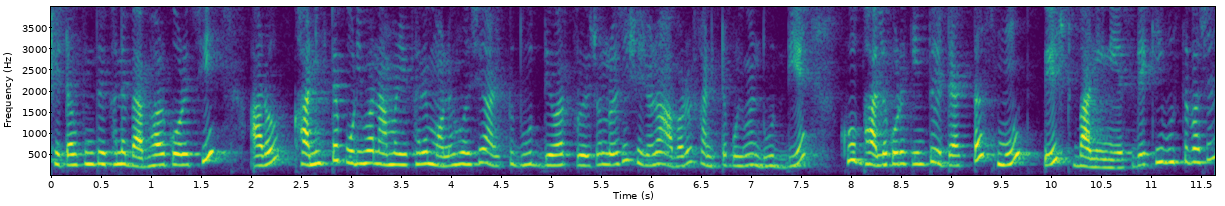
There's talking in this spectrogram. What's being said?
সেটাও কিন্তু এখানে ব্যবহার করেছি। আরও খানিকটা পরিমাণ আমার এখানে মনে হয়েছে আর একটু দুধ দেওয়ার প্রয়োজন রয়েছে সেই জন্য আবারও খানিকটা পরিমাণ দুধ দিয়ে খুব ভালো করে কিন্তু এটা একটা স্মুথ পেস্ট বানিয়ে নিয়েছি। দেখেই বুঝতে পারছেন,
